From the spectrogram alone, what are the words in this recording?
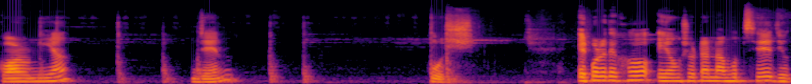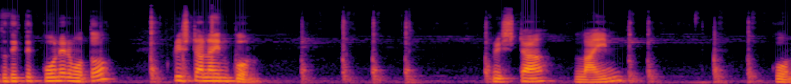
কর্নিয়া জেন কোষ। এরপরে দেখো এই অংশটার নাম হচ্ছে, যেহেতু দেখতে কোণের মতো, ক্রিস্টালাইন কোণ। ক্রিস্টালাইন কোণ।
